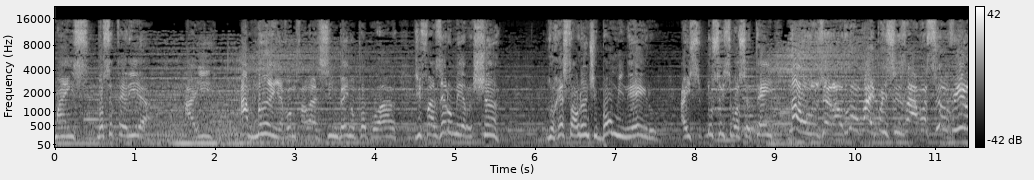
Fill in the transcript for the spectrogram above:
mas você teria aí a manha, vamos falar assim, bem no popular, de fazer o merchan do restaurante Bom Mineiro. Aí, não sei se você tem. Não, Geraldo, não vai precisar. Você ouviu?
